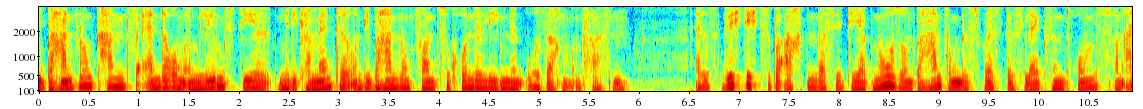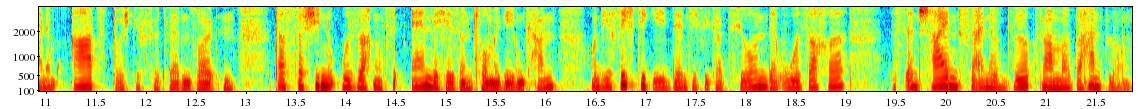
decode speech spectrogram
Die Behandlung kann Veränderungen im Lebensstil, Medikamente und die Behandlung von zugrunde liegenden Ursachen umfassen. Es ist wichtig zu beachten, dass die Diagnose und Behandlung des Restless Leg Syndroms von einem Arzt durchgeführt werden sollten, da es verschiedene Ursachen für ähnliche Symptome geben kann und die richtige Identifikation der Ursache ist entscheidend für eine wirksame Behandlung.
